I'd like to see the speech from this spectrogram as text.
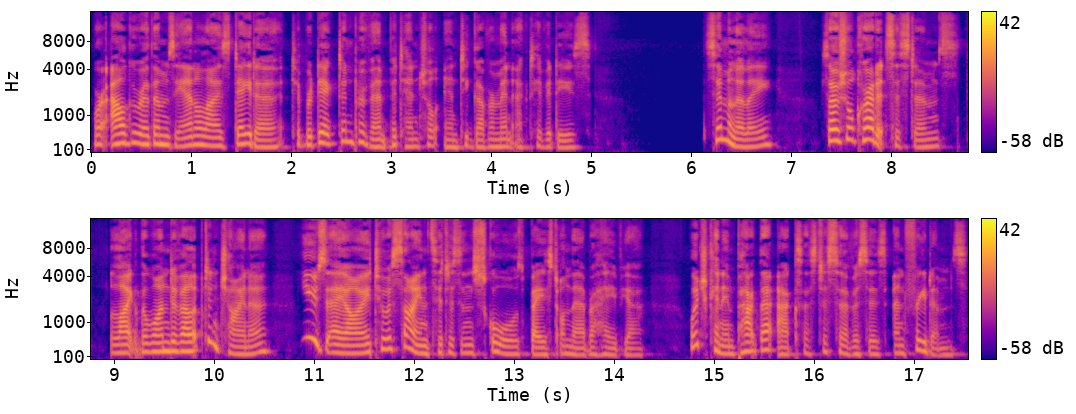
where algorithms analyze data to predict and prevent potential anti government activities. Similarly, social credit systems, like the one developed in China, use AI to assign citizens scores based on their behavior, which can impact their access to services and freedoms.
